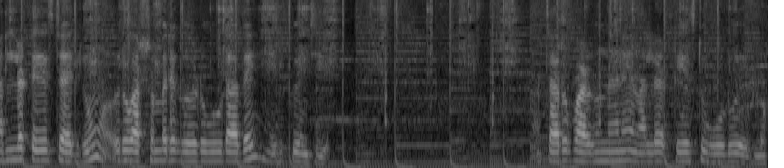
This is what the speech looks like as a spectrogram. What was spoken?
നല്ല ടേസ്റ്റ് ആയിരിക്കും. ഒരു വർഷം വരെ കേടുകൂടാതെ ഇരിക്കുകയും ചെയ്യും. അച്ചാറ് പഴകുന്നതിന് നല്ല ടേസ്റ്റ് കൂടുകയുള്ളൂ.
